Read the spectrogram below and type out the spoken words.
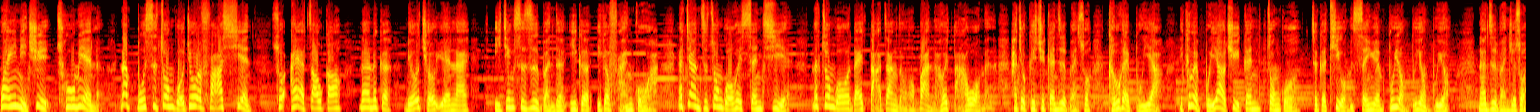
万一你去出面了，那不是中国就会发现说，哎呀，糟糕，那那个琉球原来。已经是日本的一个一个藩国啊，那这样子中国会生气耶。那中国来打仗怎么办呢？会打我们，他就可以去跟日本说，可不可以不要？你可不可以不要去跟中国这个替我们伸冤？不用不用不用。那日本就说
